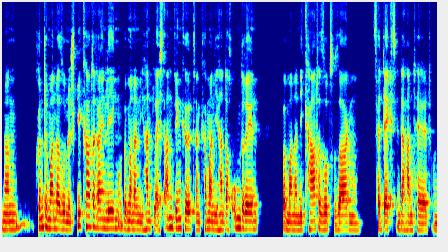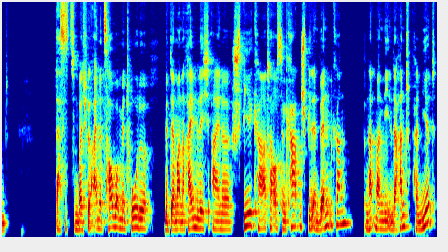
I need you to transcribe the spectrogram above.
und dann könnte man da so eine Spielkarte reinlegen und wenn man dann die Hand leicht anwinkelt, dann kann man die Hand auch umdrehen, weil man dann die Karte sozusagen verdeckt in der Hand hält. Und das ist zum Beispiel eine Zaubermethode, mit der man heimlich eine Spielkarte aus dem Kartenspiel entwenden kann. Dann hat man die in der Hand palmiert.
